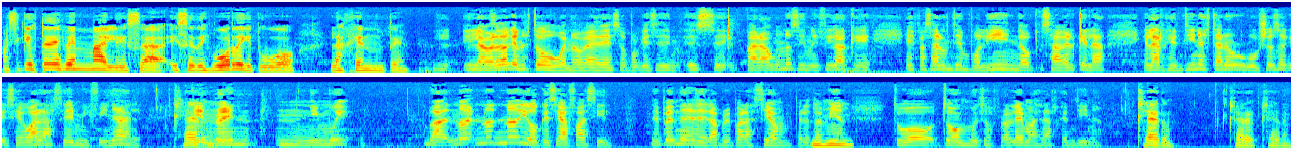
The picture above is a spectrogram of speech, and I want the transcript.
Así que ustedes ven mal esa, ese desborde que tuvo la gente. Y, y la verdad que no estuvo bueno ver eso, porque se- se- para uno significa que es pasar un tiempo lindo, saber que la, que la Argentina está orgullosa que llegó a la semifinal. Claro. Que no es ni muy... Va, no, no, no digo que sea fácil, depende de la preparación, pero también tuvo, tuvo muchos problemas la Argentina. Claro, claro, claro.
